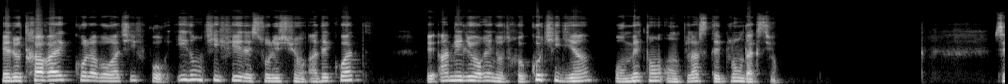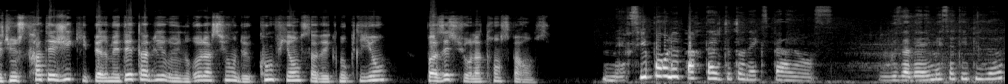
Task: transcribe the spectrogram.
et le travail collaboratif pour identifier les solutions adéquates et améliorer notre quotidien en mettant en place des plans d'action. C'est une stratégie qui permet d'établir une relation de confiance avec nos clients basée sur la transparence. Merci pour le partage de ton expérience. Vous avez aimé cet épisode?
